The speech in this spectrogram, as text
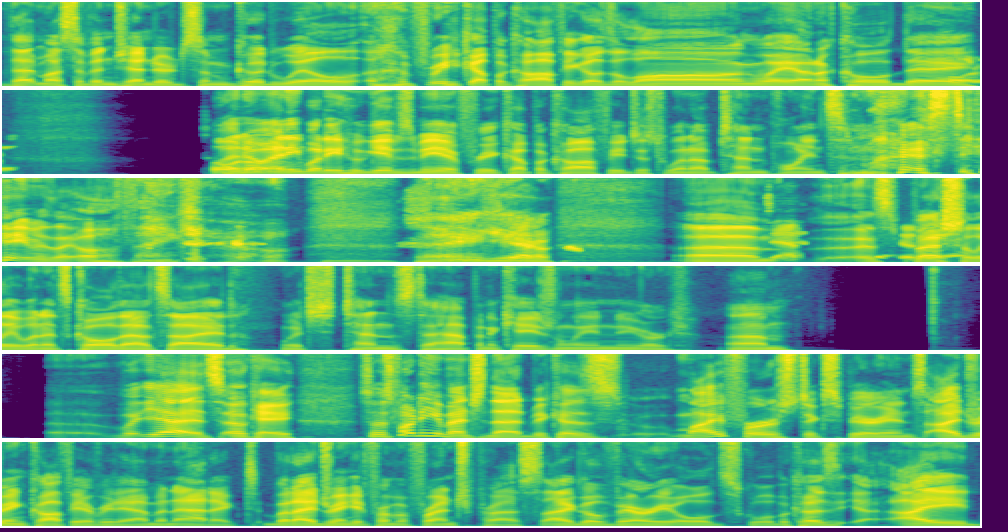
That must have engendered some goodwill. a free cup of coffee goes a long way on a cold day. Totally. Totally. I know anybody who gives me a free cup of coffee just went up 10 points in my esteem. It's like, oh, thank you. thank you. Um, especially when it's cold outside, which tends to happen occasionally in New York. Um, uh, but yeah, it's okay. So it's funny you mentioned that because my first experience, I drink coffee every day. I'm an addict, but I drink it from a French press. I go very old school because I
